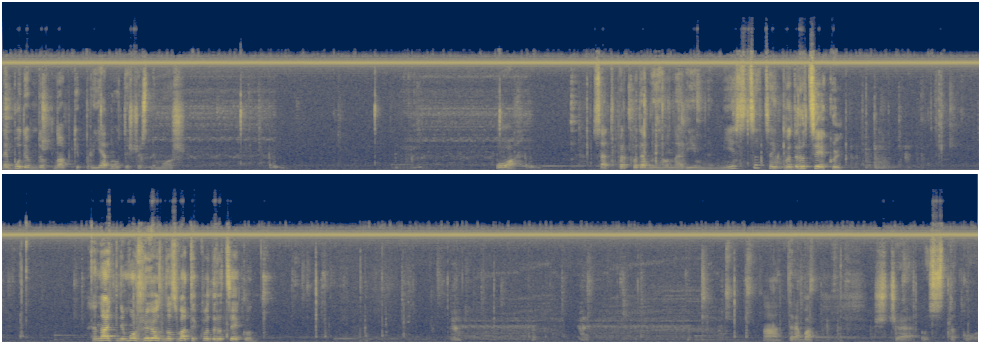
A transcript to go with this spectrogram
Не будемо до кнопки приєднувати, щось не можу. О! Все, тепер кладемо його на рівне місце, цей квадроцикль. Я навіть не можу його назвати квадроциклом. А, треба ще ось такого.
